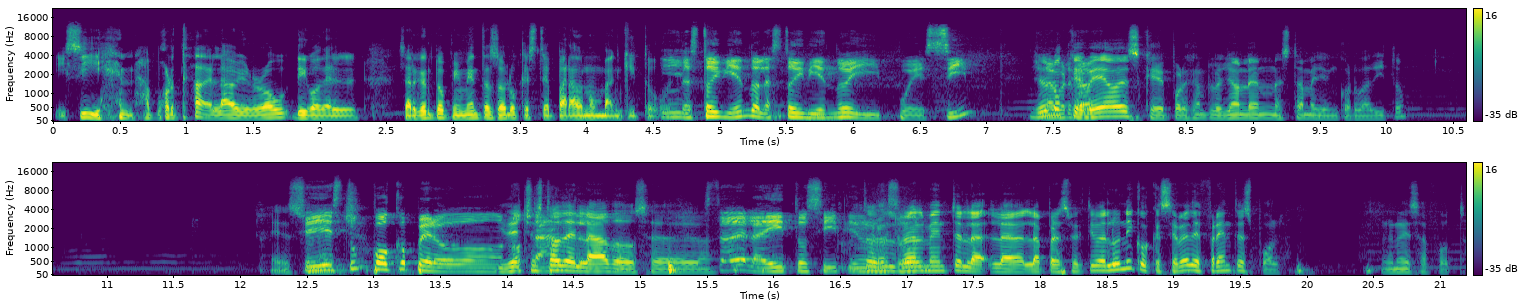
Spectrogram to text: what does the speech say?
Y sí, en la portada del Abbey Road, digo, del Sargento Pimienta, solo que esté parado en un banquito. La estoy viendo, la estoy viendo y pues sí. Yo la lo que veo es que, por ejemplo, John Lennon está medio encorvadito. Es Sí, está un poco, pero. Y de no hecho tanto. está de lado, o sea. Está de ladito, sí, tiene Entonces razón. realmente la, la- la perspectiva, el único que se ve de frente es Paul en esa foto.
